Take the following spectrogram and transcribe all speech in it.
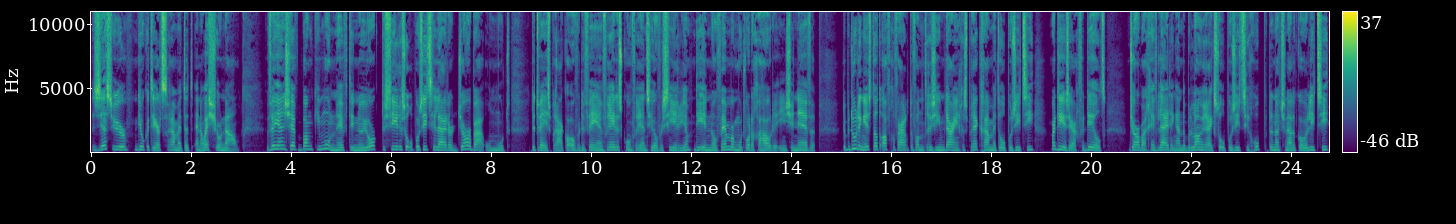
Zes uur, Dielke Teertstra met het NOS-journaal. VN-chef Ban Ki-moon heeft in New York de Syrische oppositieleider Jarba ontmoet. De twee spraken over de VN-vredesconferentie over Syrië... die in november moet worden gehouden in Genève. De bedoeling is dat afgevaardigden van het regime daar in gesprek gaan met de oppositie... maar die is erg verdeeld. Jarba geeft leiding aan de belangrijkste oppositiegroep, de Nationale Coalitie.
